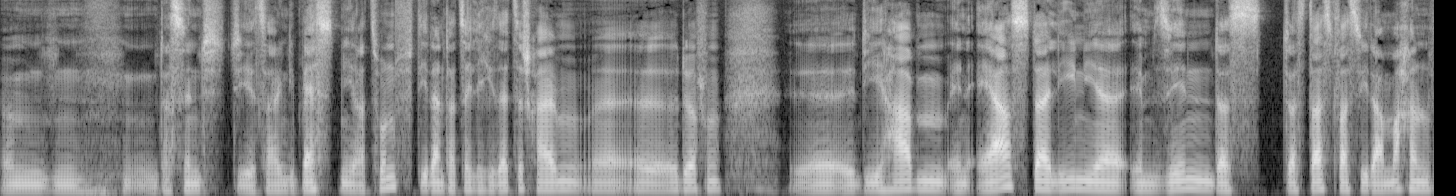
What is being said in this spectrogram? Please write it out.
das sind die sagen die Besten ihrer Zunft, die dann tatsächlich Gesetze schreiben äh, dürfen. Äh, die haben in erster Linie im Sinn, dass, dass das, was sie da machen,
